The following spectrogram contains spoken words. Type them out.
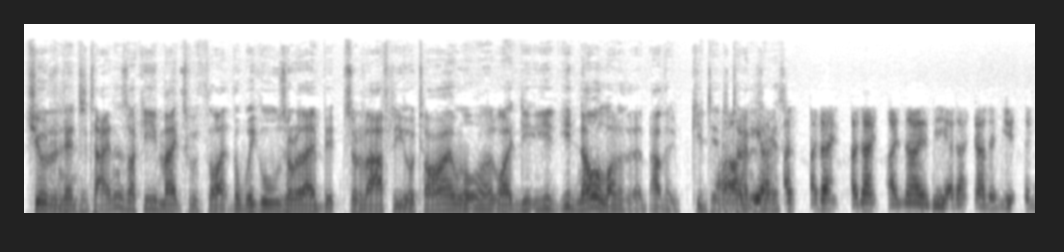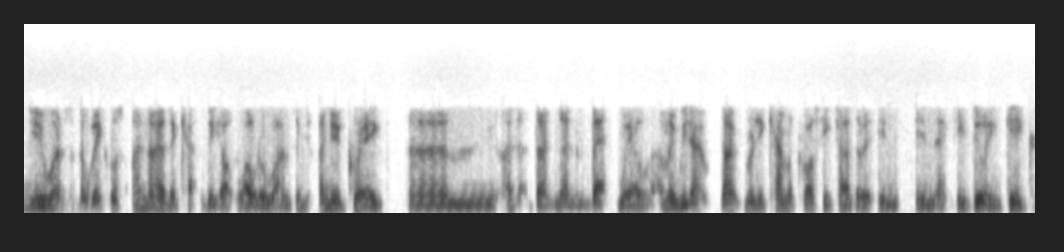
children's entertainers? Like, are you mates with like the Wiggles, or are they a bit sort of after your time, or like do you, you'd know a lot of the other kids entertainers? Oh, yeah, I guess. I, I don't, I don't, I know the, I don't know the new, the new ones of the Wiggles. I know the the older ones. I knew Greg. Um, I don't know them that well. I mean, we don't don't really come across each other in in actually doing gigs.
